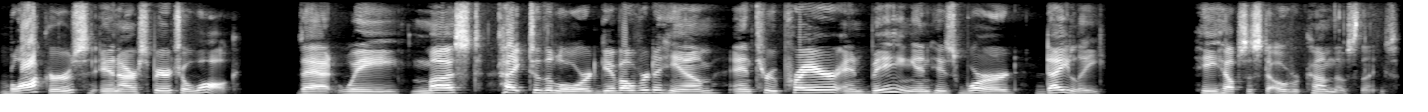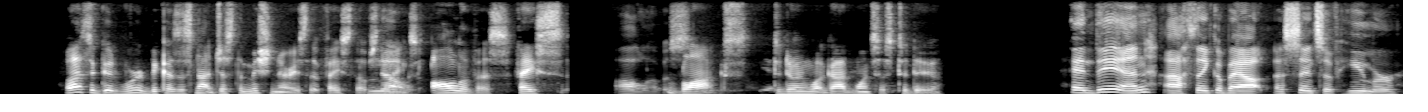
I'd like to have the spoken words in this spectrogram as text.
blockers in our spiritual walk that we must take to the Lord, give over to Him, and through prayer and being in His Word daily, He helps us to overcome those things. Well, that's a good word because it's not just the missionaries that face those No. things. All of us face All of us. blocks to doing what God wants us to do. And then I think about a sense of humor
